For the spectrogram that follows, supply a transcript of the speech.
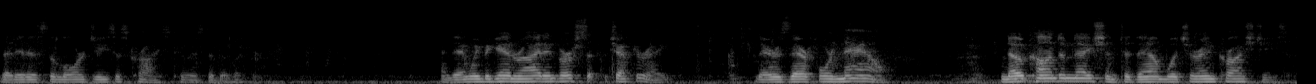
that it is the Lord Jesus Christ who is the deliverer. And then we begin right in verse chapter 8. There is therefore now no condemnation to them which are in Christ Jesus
